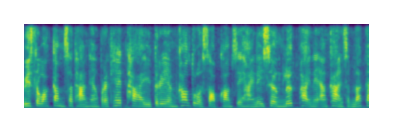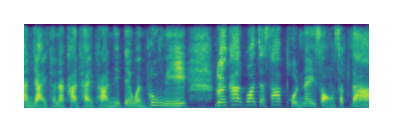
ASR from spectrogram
วิศวกรรมสถานแห่งประเทศไทยเตรียมเข้าตรวจสอบความเสียหายในเชิงลึกภายในอาคารสำนักงานใหญ่ธนาคารไทยพาณิชย์ในวันพรุ่งนี้ โดยคาดว่าจะทราบผลใน 2 สัปดาห์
